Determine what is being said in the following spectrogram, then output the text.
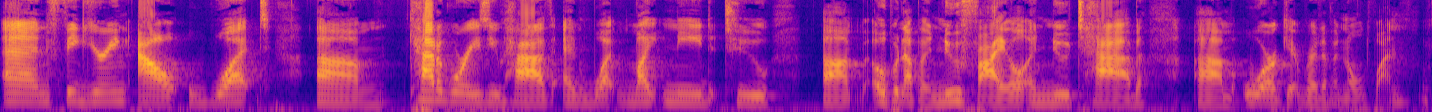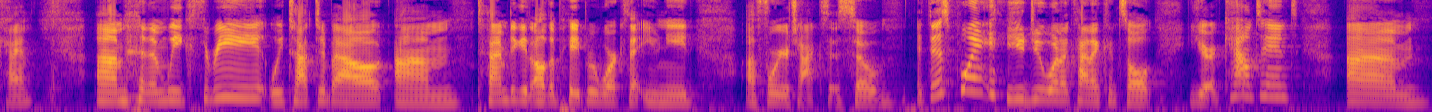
and figuring out what um, categories you have and what might need to um, open up a new file, a new tab, um, or get rid of an old one. Okay. Um, and then week three, we talked about um, time to get all the paperwork that you need uh, for your taxes. So at this point, you do want to kind of consult your accountant. Um,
